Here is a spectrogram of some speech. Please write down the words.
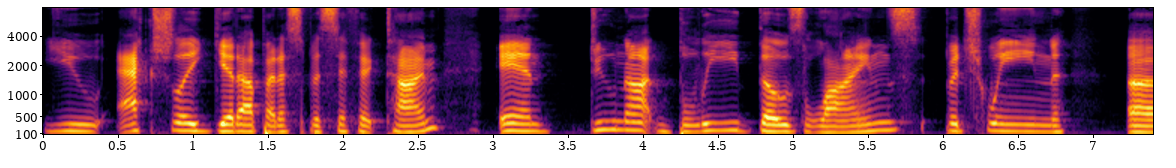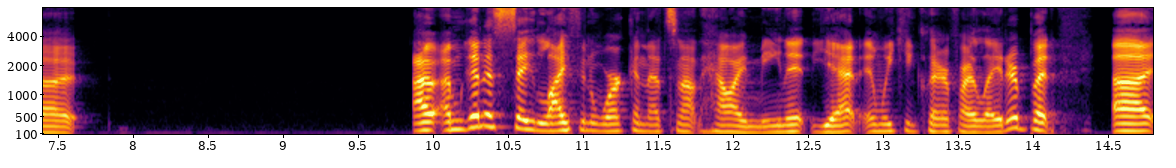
you actually get up at a specific time and do not bleed those lines between. Uh, I, I'm going to say life and work, and that's not how I mean it yet, and we can clarify later, but uh,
